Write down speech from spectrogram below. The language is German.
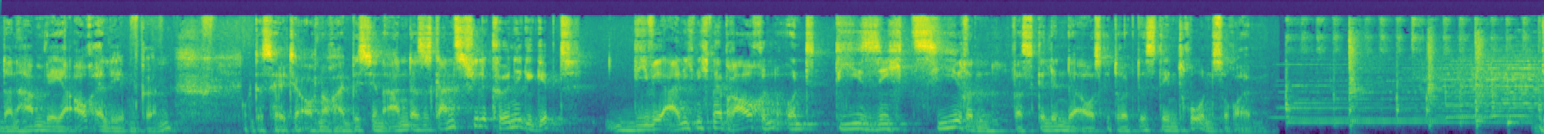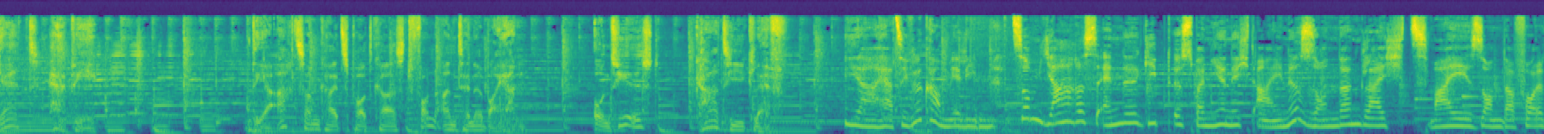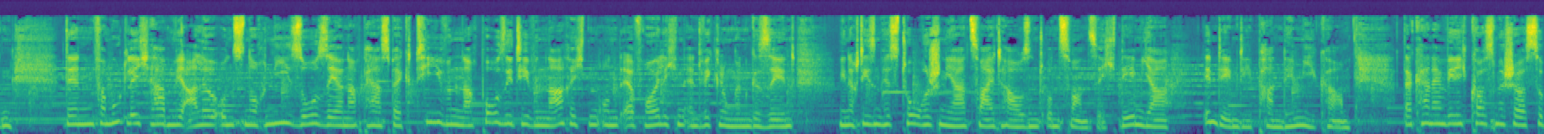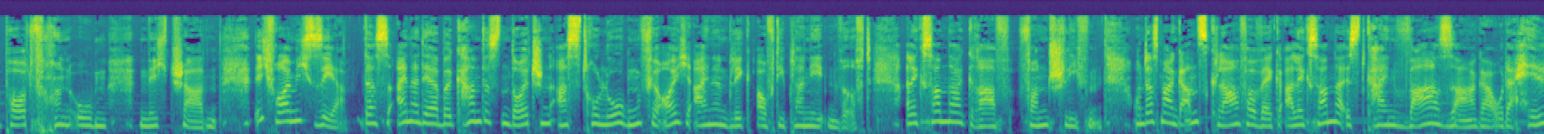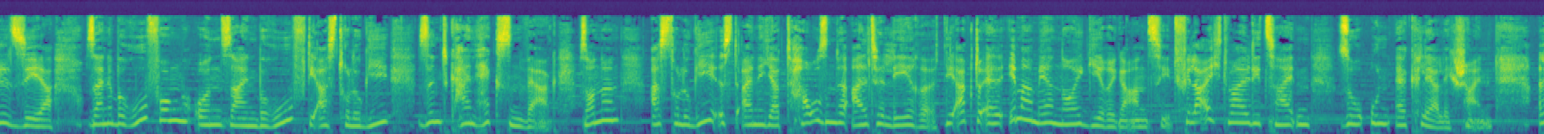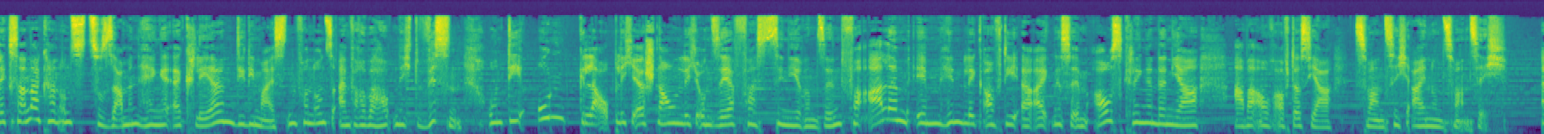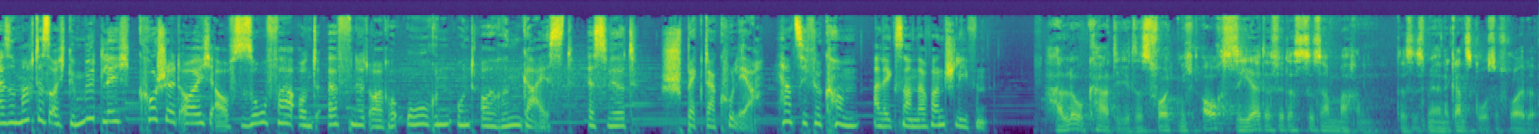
Und dann haben wir ja auch erleben können, und das hält ja auch noch ein bisschen an, dass es ganz viele Könige gibt, die wir eigentlich nicht mehr brauchen und die sich zieren, was gelinde ausgedrückt ist, den Thron zu räumen. Get Happy. Der Achtsamkeitspodcast von Antenne Bayern. Und hier ist Kati Kleff. Ja, herzlich willkommen, ihr Lieben. Zum Jahresende gibt es bei mir nicht eine, sondern gleich zwei Sonderfolgen. Denn vermutlich haben wir alle uns noch nie so sehr nach Perspektiven, nach positiven Nachrichten und erfreulichen Entwicklungen gesehnt, wie nach diesem historischen Jahr 2020, dem Jahr, in dem die Pandemie kam. Da kann ein wenig kosmischer Support von oben nicht schaden. Ich freue mich sehr, dass einer der bekanntesten deutschen Astrologen für euch einen Blick auf die Planeten wirft. Alexander Graf von Schlieffen. Und das mal ganz klar vorweg. Alexander ist kein Wahrsager oder Hellseher. Seine Berufung und sein Beruf, die Astrologie, sind kein Hexenwerk, sondern Astrologie ist eine Jahrtausende alte Lehre, die aktuell immer mehr Neugierige anzieht. Vielleicht, weil die Zeiten Zeiten so unerklärlich scheinen. Alexander kann uns Zusammenhänge erklären, die die meisten von uns einfach überhaupt nicht wissen und die unglaublich erstaunlich und sehr faszinierend sind, vor allem im Hinblick auf die Ereignisse im ausklingenden Jahr, aber auch auf das Jahr 2021. Also macht es euch gemütlich, kuschelt euch aufs Sofa und öffnet eure Ohren und euren Geist. Es wird spektakulär. Herzlich willkommen, Alexander von Schlieffen. Hallo Kathi, das freut mich auch sehr, dass wir das zusammen machen. Das ist mir eine ganz große Freude.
